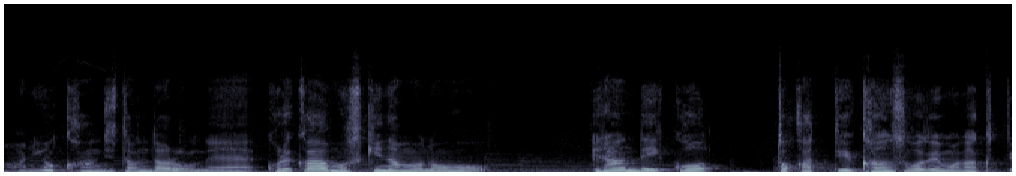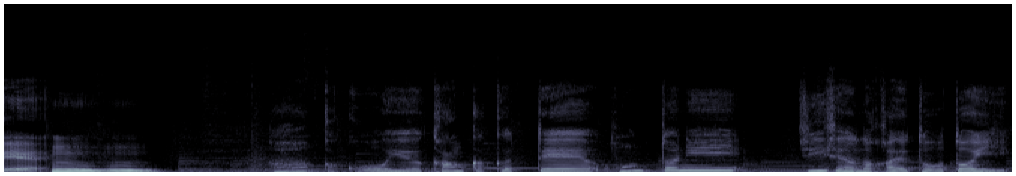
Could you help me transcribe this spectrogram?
何を感じたんだろうね。これからも好きなものを選んでいこうとかっていう感想でもなくて、うんうん、なんかこういう感覚って本当に人生の中で尊い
